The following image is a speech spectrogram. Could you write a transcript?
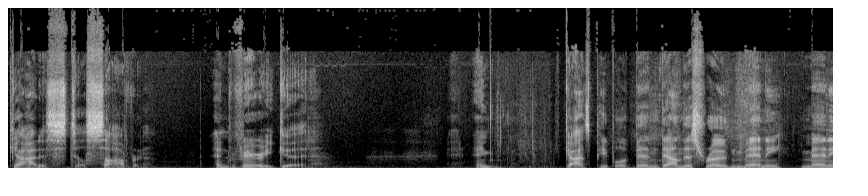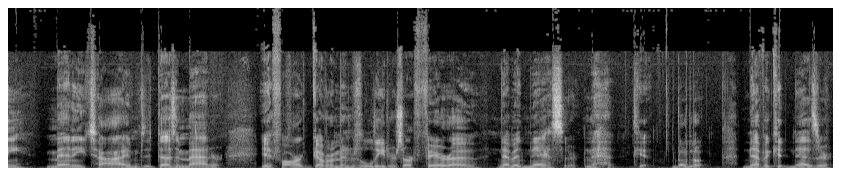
God is still sovereign and very good. And God's people have been down this road many, many, many times. It doesn't matter if our governmental leaders are Pharaoh, Nebuchadnezzar, Nebuchadnezzar,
